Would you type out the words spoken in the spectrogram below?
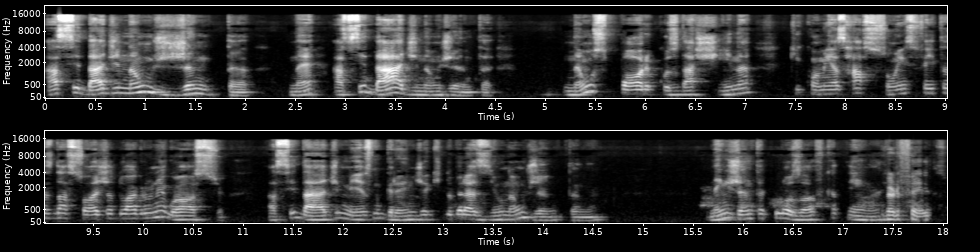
a cidade não janta, né? A cidade não janta, não os porcos da China que comem as rações feitas da soja do agronegócio. A cidade mesmo grande aqui do Brasil não janta, né? Nem janta filosófica tem, né? Perfeito.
